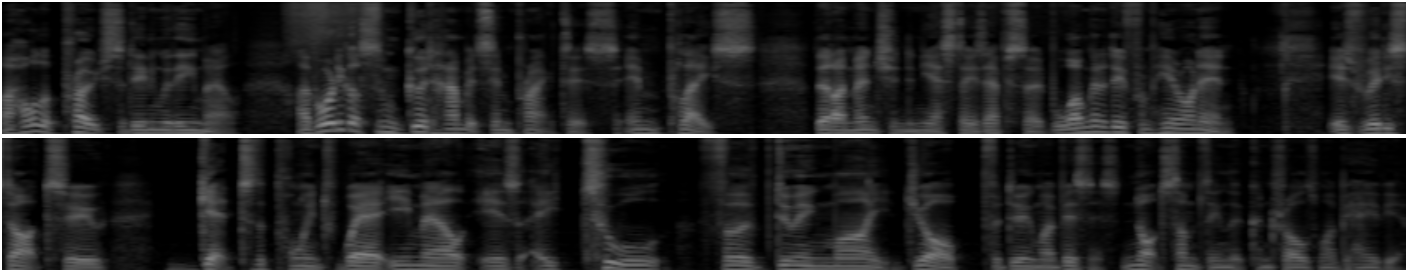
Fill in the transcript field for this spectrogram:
my whole approach to dealing with email. I've already got some good habits in practice, in place, that I mentioned in yesterday's episode. But what I'm going to do from here on in is really start to get to the point where email is a tool for doing my job, for doing my business, not something that controls my behavior.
